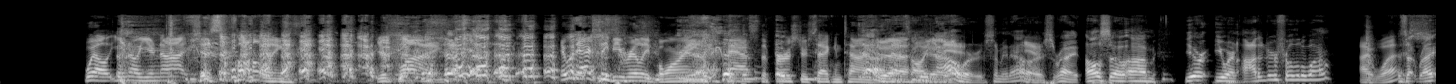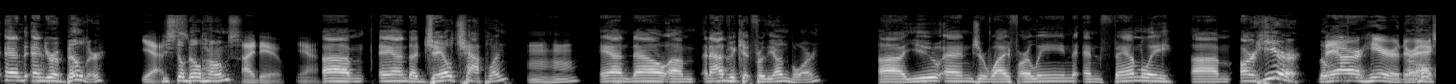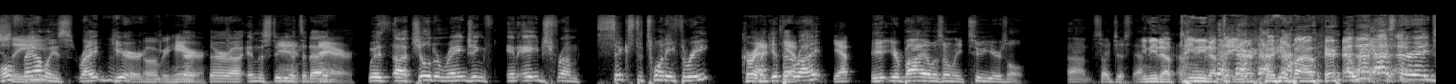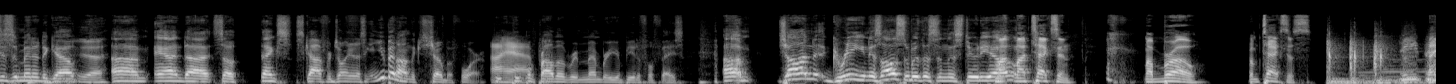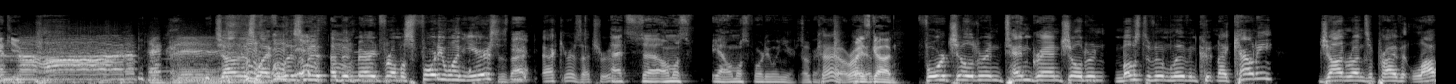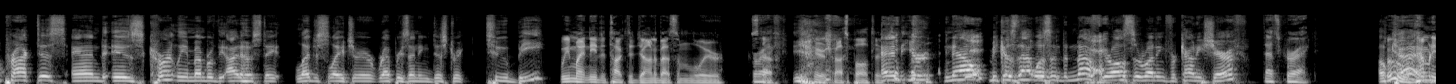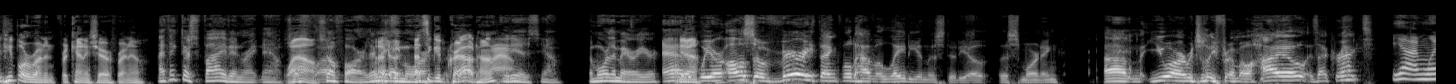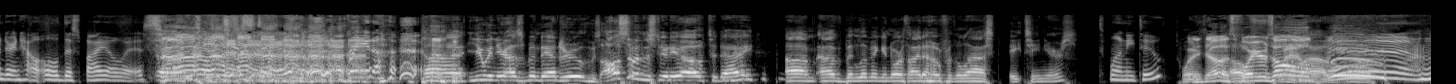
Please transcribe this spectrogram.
Well, you know, you're not just falling; you're flying. It would actually be really boring past the first or second time. if That's I all mean, you did. hours. I mean, hours. Right. Also, um, you're you were an auditor for a little while. I was. Is that right? And and you're a builder. Yes. You still build homes. I do. Yeah. Um, and a jail chaplain, Mm-hmm. and now um, an advocate for the unborn. Uh, you and your wife Arlene and family um, are here. The- They are here. They're the whole, actually whole family's right here Over They're- here. They're, uh, in the studio And today there. with uh, children ranging in age from six to twenty-three. correct. Did I get that Yep. right? Yep. Y- Your bio was only two years old. Um, so just You need to up, you need update your your bio here. we asked their ages a minute ago. Yeah. Um, and uh, so thanks, Scott, for joining us again. You've been on the show before. I People have. probably remember your beautiful face. Um, John Green is also with us in the studio. my, my Texan, my bro from Texas. Thank you. John and his wife Elizabeth have been married for almost 41 years. Is that accurate? Is that true? That's uh, almost yeah, almost forty-one years. okay. correct. All right. Praise God. Four children, 10 grandchildren, most of whom live in Kootenai County. John runs a private law practice and is currently a member of the Idaho State Legislature representing District 2B. We might need to talk to John about some lawyer Correct. stuff here across politics. And you're now, because that wasn't enough, you're also running for county sheriff. That's correct. Okay. Ooh, how many people are running for county sheriff right now? I think there's five in right now. so- Wow. So, far, there may That's, be more. that's a good crowd, huh? It is. Yeah. The more, the merrier. And Yeah. we are also very thankful to have a lady in the studio this morning. Um, you are originally from Ohio, is that correct? Yeah, I'm wondering how old this bio is. So I'm. Bring it up. Uh, you and your husband Andrew, who's also in the studio today, um, have been living in North Idaho for the last 18 years. 22. Oh, it's four years old. wow.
